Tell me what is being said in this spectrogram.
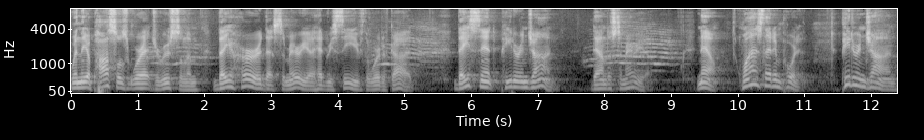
when the apostles were at Jerusalem, they heard that Samaria had received the word of God. They sent Peter and John down to Samaria. Now, why is that important? Peter and John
